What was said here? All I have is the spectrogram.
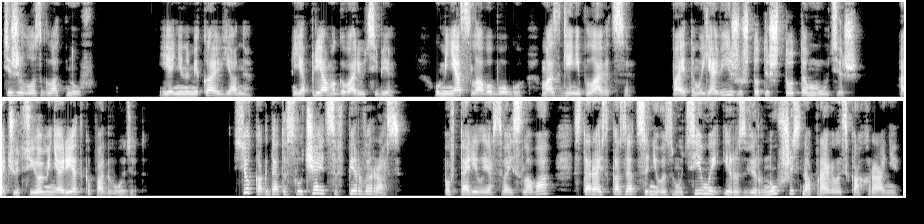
тяжело сглотнув. «Я не намекаю, Яна. Я прямо говорю тебе. У меня, слава богу, мозги не плавятся. Поэтому я вижу, что ты что-то мутишь. А чутье меня редко подводит». «Все когда-то случается в первый раз», — повторила я свои слова, стараясь казаться невозмутимой и, развернувшись, направилась к охране,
